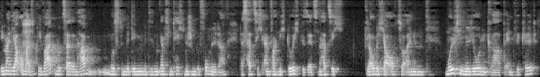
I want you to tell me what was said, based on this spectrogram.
den man ja auch mhm. als Privatnutzer dann haben musste mit dem, mit diesem ganzen technischen Gefummel da, das hat sich einfach nicht durchgesetzt und hat sich, glaube ich, ja auch zu einem Multimillionengrab entwickelt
